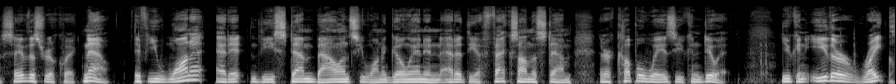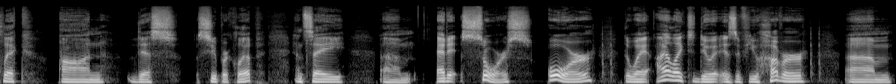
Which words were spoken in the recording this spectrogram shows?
save this real quick. Now, if you want to edit the stem balance, you want to go in and edit the effects on the stem, there are a couple ways you can do it. You can either right click on this super clip and say um, edit source, or the way I like to do it is if you hover um,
